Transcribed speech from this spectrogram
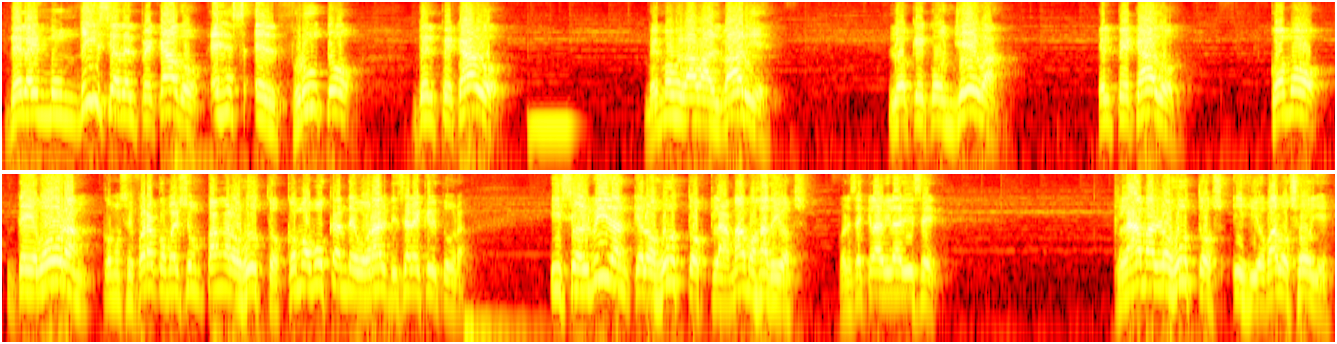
de la inmundicia del pecado, es el fruto del pecado. Vemos la barbarie, lo que conlleva el pecado, cómo devoran como si fuera a comerse un pan a los justos, cómo buscan devorar, dice la escritura. Y se olvidan que los justos clamamos a Dios. Por eso es que la Biblia dice, claman los justos y Jehová los oye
